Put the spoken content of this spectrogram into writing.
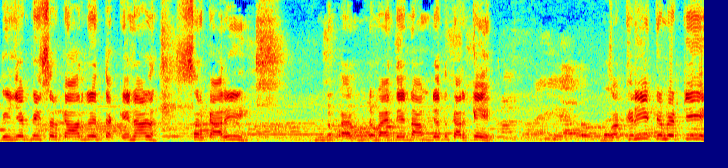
ਬੀਜੇਪੀ ਸਰਕਾਰ ਨੇ ਧੱਕੇ ਨਾਲ ਸਰਕਾਰੀ ਨੁਮਾਇੰਦੇ ਨਾਮਜ਼ਦ ਕਰਕੇ ਵੱਖਰੀ ਕਮੇਟੀ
